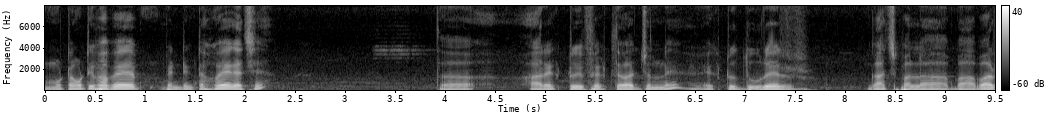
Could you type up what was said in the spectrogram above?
মোটামুটিভাবে পেন্টিংটা হয়ে গেছে। তা আর একটু ইফেক্ট দেওয়ার জন্যে একটু দূরের গাছপালা বা আবার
